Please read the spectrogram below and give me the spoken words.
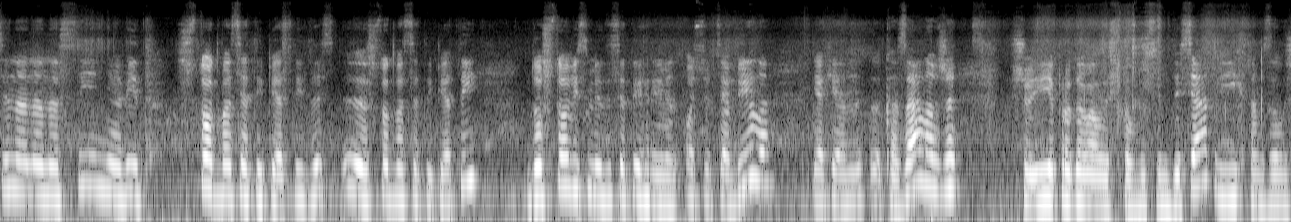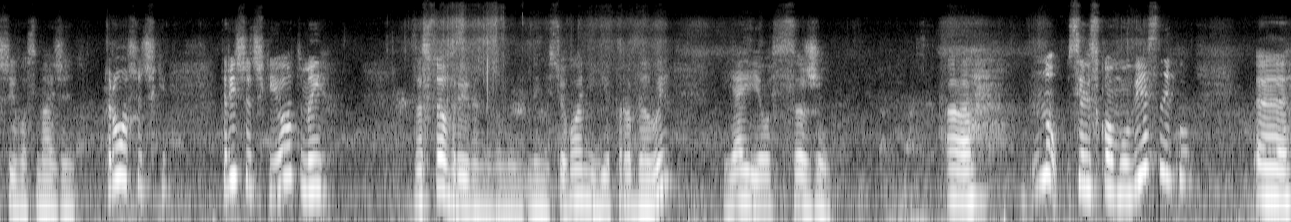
Ціна на насіння від 125, е, 125 до 180 гривень. Ось оця біла, як я казала вже, що її продавали 180, їх там залишилось майже трошечки, трішечки. От ми за 100 гривень вони мені сьогодні її продали. Я її ось сажу. Е, ну, сільському віснику е,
